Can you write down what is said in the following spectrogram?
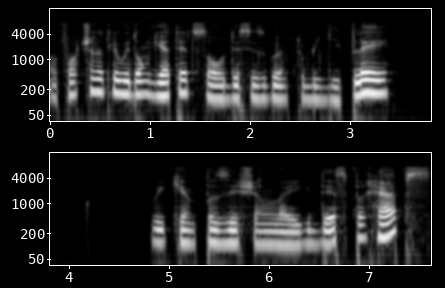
Unfortunately we don't get it, so this is going to be the play. We can position like this perhaps.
